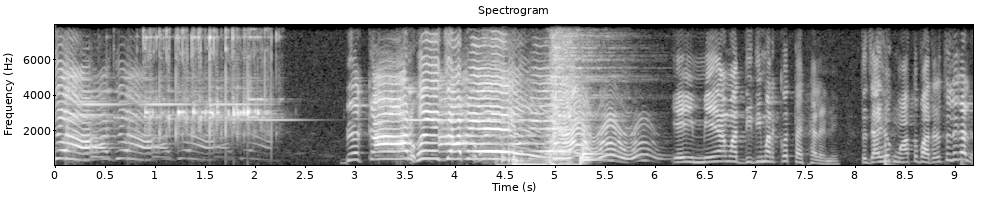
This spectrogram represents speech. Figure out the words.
দেয়া, দেয়া, দেয়া। বেকার হয়ে যাবে। এই মেয়ে আমার দিদিমার কোথায় ফেলেনি। তো যাই হোক মা তো বাজারে চলে গেল।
